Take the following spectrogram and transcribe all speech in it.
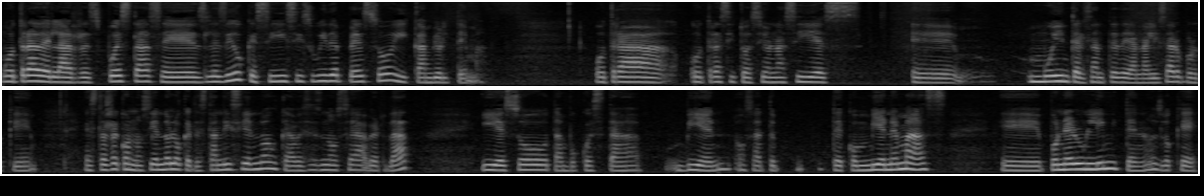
Otra de las respuestas es, les digo que sí, sí subí de peso y cambio el tema. Otra, otra situación así es eh, muy interesante de analizar porque estás reconociendo lo que te están diciendo, aunque a veces no sea verdad, y eso tampoco está bien, o sea, te, te conviene más eh, poner un límite, ¿no? Es lo que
